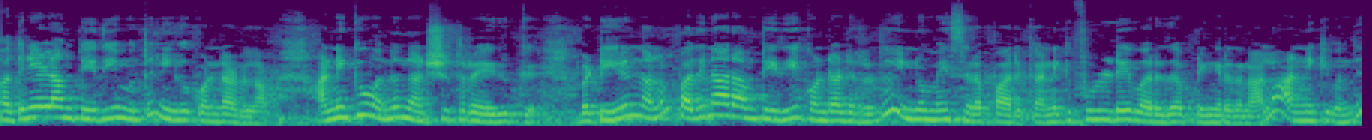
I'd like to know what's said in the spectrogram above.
பதினேழாம் தேதியும் வந்து நீங்கள் கொண்டாடலாம். அன்றைக்கும் வந்து நட்சத்திரம் இருக்குது பட் இருந்தாலும் பதினாறாம் தேதியை கொண்டாடுறது இன்னுமே சிறப்பாக இருக்குது அன்றைக்கி ஃபுல் டே வருது அப்படிங்கிறதுனால அன்றைக்கி வந்து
